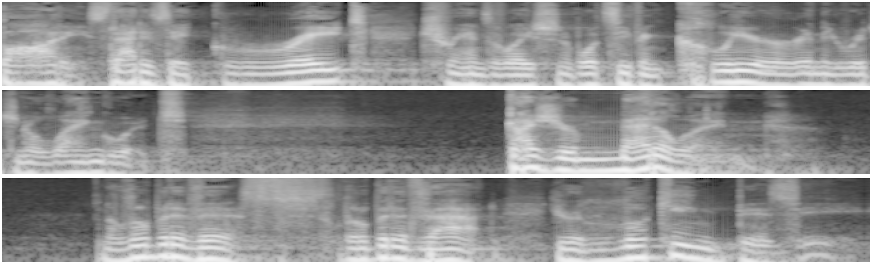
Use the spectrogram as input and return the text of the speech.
bodies. That is a great translation of what's even clearer in the original language. Guys, you're meddling. And a little bit of this, a little bit of that. You're looking busy.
